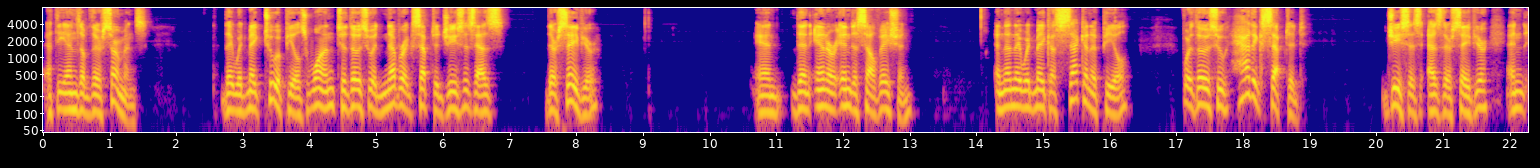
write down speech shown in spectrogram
at the ends of their sermons. They would make two appeals one to those who had never accepted Jesus as their Savior and then enter into salvation. And then they would make a second appeal for those who had accepted Jesus as their Savior and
